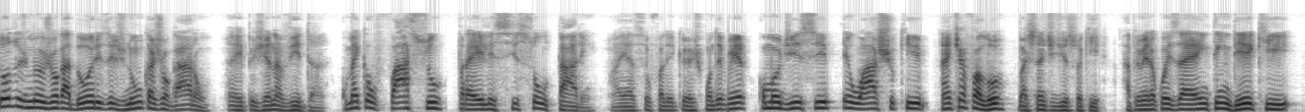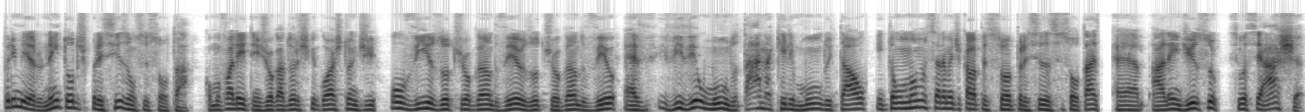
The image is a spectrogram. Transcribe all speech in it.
todos os meus jogadores eles nunca jogaram RPG na vida. Como é que eu faço para eles se soltarem? Aí essa eu falei que eu responder primeiro. Como eu disse, eu acho que a gente já falou bastante disso aqui. A primeira coisa é entender que, primeiro, nem todos precisam se soltar. Como eu falei, tem jogadores que gostam de ouvir os outros jogando, ver os outros jogando, ver, é, viver o mundo, tá naquele mundo e tal. Então, não necessariamente aquela pessoa precisa se soltar. É, além disso, se você acha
